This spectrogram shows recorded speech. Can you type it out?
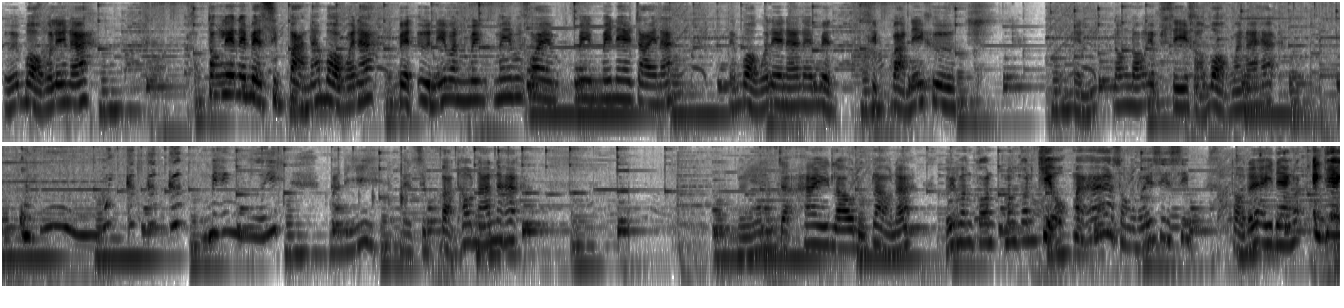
เออบอกไว้เลยนะ ต้องเล่นในเบ็ดสิบบาทนะบอกไว้นะ เบ็ดอื่นนี่มันไม่ไม่ไม่ค่อยไม่ไม่แน่ใจนะ แต่บอกไว้เลยนะในเบ็ดสิบบาทนี่คือ เห็นน้องๆ FC เขาบอกมานะฮะ โอ้โหกึกกึกกึกแม่งเลยมาดีเบ็ดสิบบาทเท่านั้นนะฮะเฮ้มันจะให้เราหรือเปล่านะ เฮ้ยมังกรมังกรเขียวมา 240 ต่อด้วยไอแดงแล้วไอแดง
